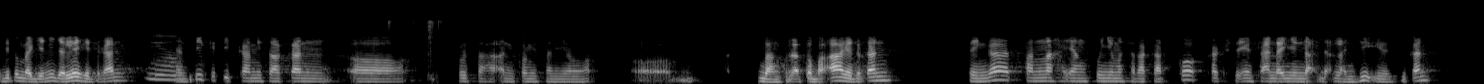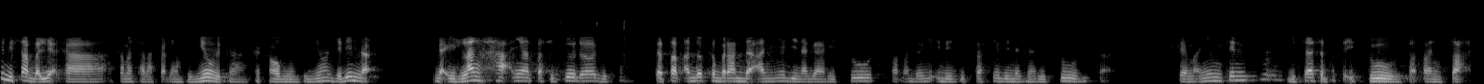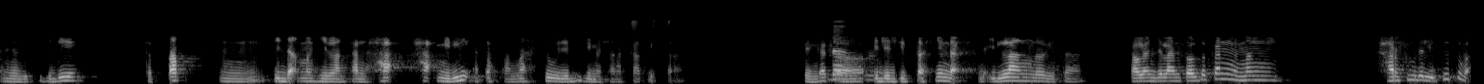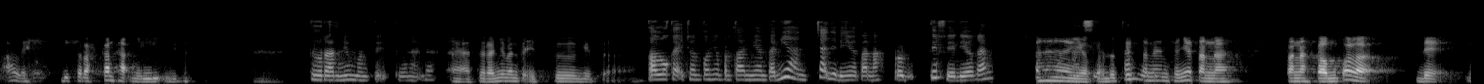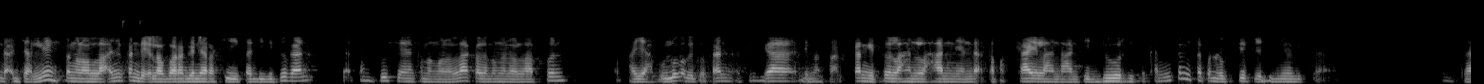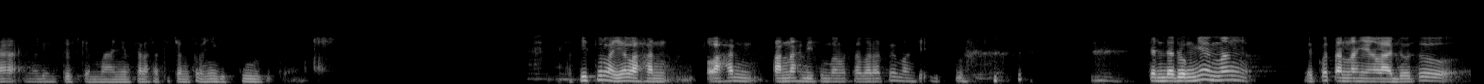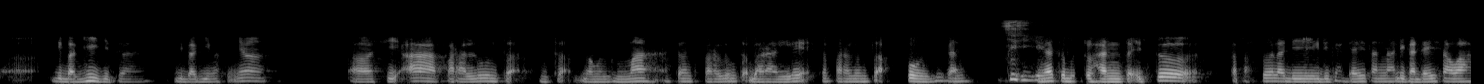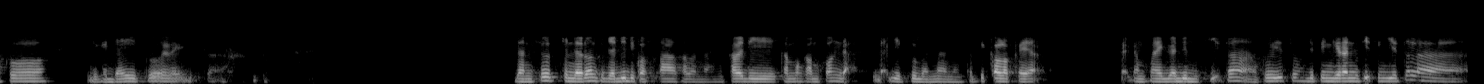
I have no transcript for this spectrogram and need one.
Jadi pembagiannya jelas gitu kan. Yeah. Nanti ketika misalkan uh, perusahaan kok misalnya uh, bangkrut atau baa gitu kan, sehingga tanah yang punya masyarakat kok yang seandainya tidak tidak lanjut gitu kan, itu bisa balik ke ke masyarakat yang punya gitu, ke kaum yang punya. Jadi tidak nggak hilang haknya atas itu doh gitu. Tetap ada keberadaannya di negara itu tetap adanya identitasnya di negara itu gitu. Skemanya mungkin hmm. bisa seperti itu rancaknya gitu. Jadi tetap hmm, tidak menghilangkan hak hak milik atas tanah tuh jadi bagi masyarakat kita sehingga ke identitasnya nggak hilang loh gitu. Kalau yang jalan tol itu kan memang harus model itu tuh aleh diserahkan hak milik gitu aturannya mantu itu nada eh, aturannya mantu itu gitu. Kalau kayak contohnya pertanian tadi anca jadinya tanah produktif ya dia kan? Ah ya produktif kan, tanah misalnya tanah tanah kaum kalau de nggak jalih pengelolaannya kan de elabara generasi tadi gitu kan? Ya tentu sih yang mengelola. Kalau mengelola pun payah dulu gitu kan? Sehingga dimanfaatkan gitu lahan-lahan yang tidak terpakai lahan-lahan tidur gitu kan? Itu kan bisa produktif jadinya gitu. Bisa ngambil itu skemanya. Salah satu contohnya gitu gitu tapi itulah ya lahan lahan tanah di Sumatera Barat itu memang kayak gitu. Cenderungnya emang itu tanah yang lado tuh eh, dibagi gitu. Dibagi maksudnya uh, si A paralu untuk untuk bangun rumah atau untuk paralu untuk barale atau paralu untuk apa gitu kan. Ya kebutuhan untuk itu terpaksa lah di digadai tanah digadai sawahku digadai ku gitu dan itu cenderung terjadi di kota kalau nanya kalau di kampung-kampung enggak enggak gitu mana tapi kalau kayak kayak kampung Ega di Bukit tuh aku itu di pinggiran Bukit Tinggi itu lah,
